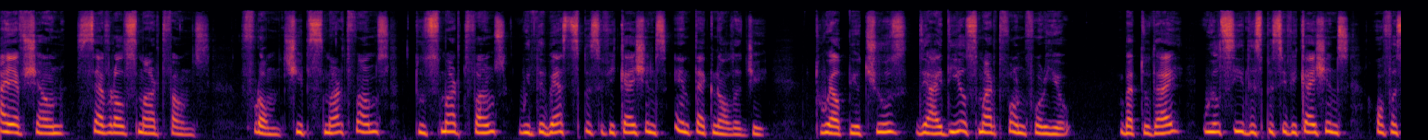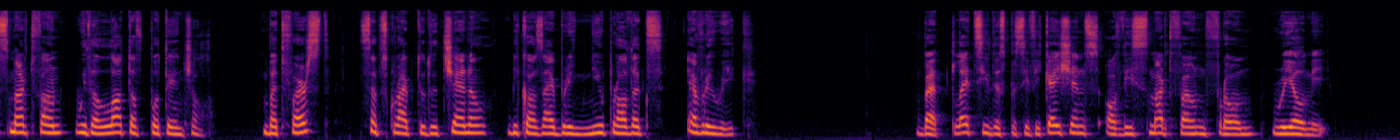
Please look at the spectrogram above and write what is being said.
I have shown several smartphones, from cheap smartphones to smartphones with the best specifications and technology, to help you choose the ideal smartphone for you. But today, we'll see the specifications of a smartphone with a lot of potential. But first, subscribe to the channel because I bring new products every week. But let's see the specifications of this smartphone from Realme.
